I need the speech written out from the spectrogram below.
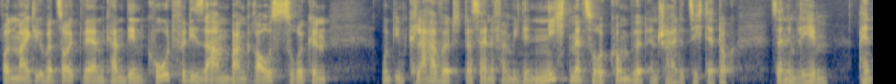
von Michael überzeugt werden kann, den Code für die Samenbank rauszurücken und ihm klar wird, dass seine Familie nicht mehr zurückkommen wird, entscheidet sich der Doc, seinem Leben ein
